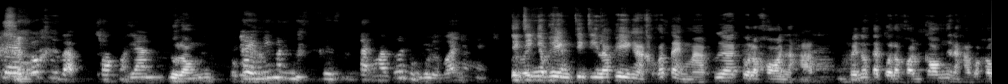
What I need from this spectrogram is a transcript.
เพลงก็คือแบบช็อกเหมือนกันหนูร้อง เพลงนี้มันคือแต่งมาเพื่อหนูหรือว่ายังไงจริงๆอะเพลงจริงๆแล้วเพลงอะเขาก็แต่งมาเพื่อตัวละครแหละครับเป็นตั้งแต่ตัวละครกล้องเนี่ยนะครับว่าเขา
